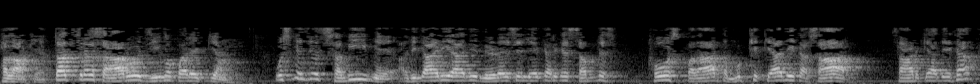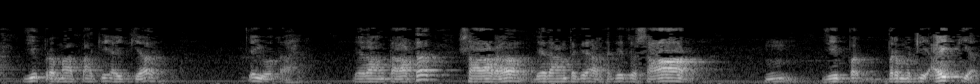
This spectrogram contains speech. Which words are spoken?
फलाख्य तत्र सारो जीव परेक्यम। उसमें जो सभी में अधिकारी आदि निर्णय से लेकर के सब ठोस पदार्थ, मुख्य क्या देखा? सार। सार क्या देखा? जीव परमात्मा की ऐक्य। यही होता है। वेदांत अर्थ सार। वेदांत के अर्थ के जो सार हम्म, जीव ब्रह्म की ऐक्य।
